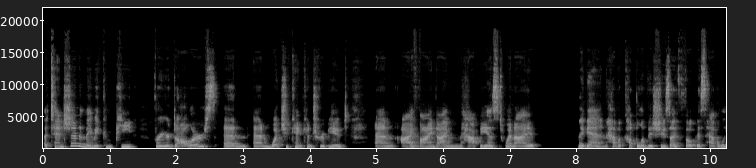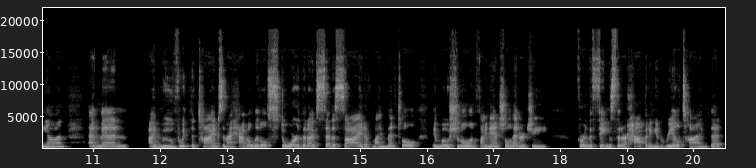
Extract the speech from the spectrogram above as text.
attention, and they may compete for your dollars and and what you can contribute. And I find I'm happiest when I, again, have a couple of issues I focus heavily on, and then I move with the times, and I have a little store that I've set aside of my mental, emotional, and financial energy for the things that are happening in real time that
